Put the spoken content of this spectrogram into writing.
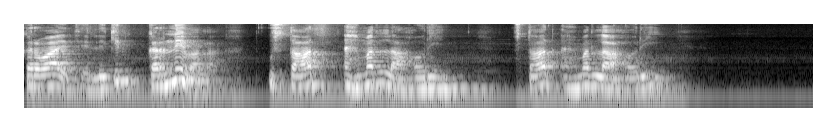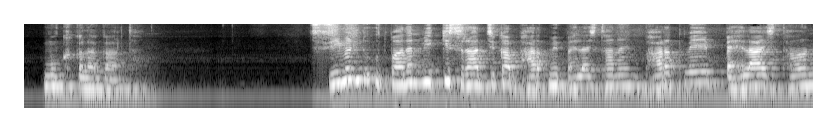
करवाए थे, लेकिन करने वाला उस्ताद अहमद लाहौरी। उस्ताद अहमद लाहौरी मुख्य कलाकार था। सीमेंट उत्पादन में किस राज्य का भारत में पहला स्थान है? भारत में पहला स्थान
